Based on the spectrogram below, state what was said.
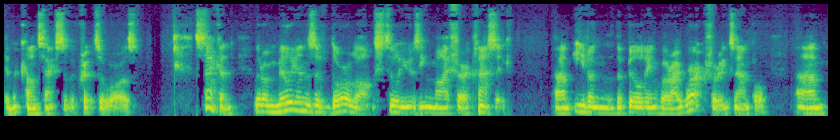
in the context of the crypto wars. Second, there are millions of door locks still using MIFARE Classic. Um, even the building where I work, for example, um,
